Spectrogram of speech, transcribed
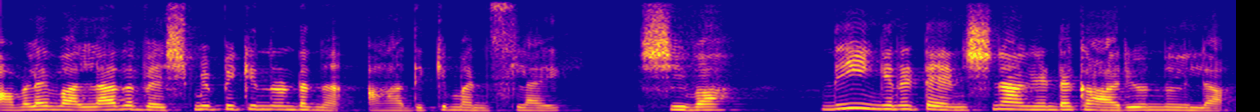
അവളെ വല്ലാതെ വിഷമിപ്പിക്കുന്നുണ്ടെന്ന് ആദിക്ക് മനസ്സിലായി. ശിവ നീ ഇങ്ങനെ ടെൻഷൻ ആകേണ്ട കാര്യമൊന്നുമില്ല.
